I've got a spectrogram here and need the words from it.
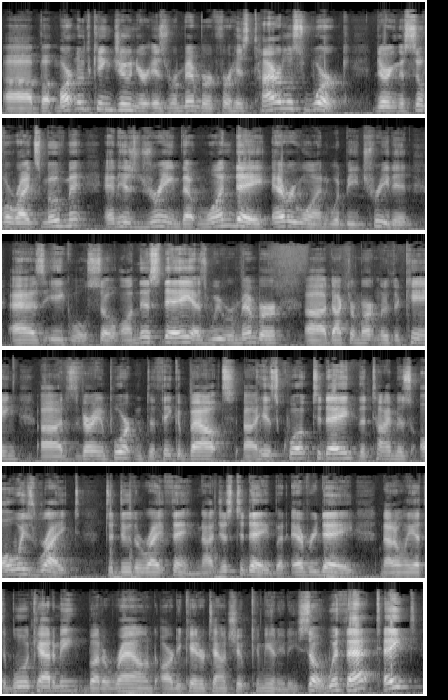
Uh, but Martin Luther King Jr. is remembered for his tireless work during the civil rights movement and his dream that one day everyone would be treated as equals. So, on this day, as we remember uh, Dr. Martin Luther King, uh, it's very important to think about uh, his quote today the time is always right to do the right thing, not just today, but every day, not only at the Blue Academy, but around our Decatur Township community. So, with that, Tate,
